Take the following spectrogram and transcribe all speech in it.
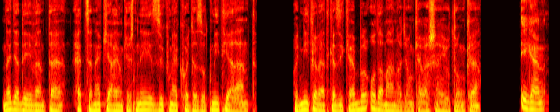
negyed évente egyszer nekiálljunk, és nézzük meg, hogy az ott mit jelent, hogy mi következik ebből, oda már nagyon kevesen jutunk el. Igen,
